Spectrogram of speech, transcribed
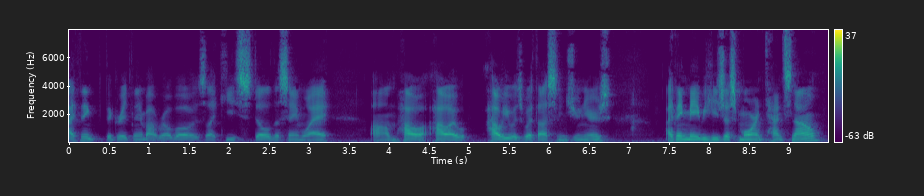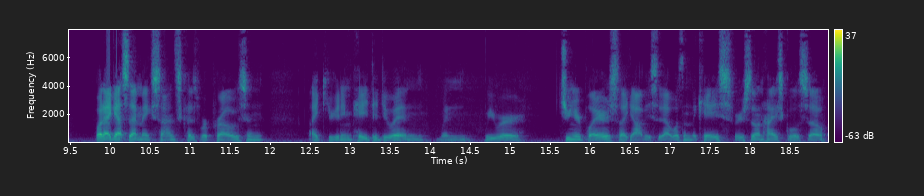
I think the great thing about Robo is like he's still the same way. Um, how how I how he was with us in juniors. I think maybe he's just more intense now, but I guess that makes sense because we're pros and like you're getting paid to do it. And when we were junior players. Like obviously that wasn't the case. We were still in high school, so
